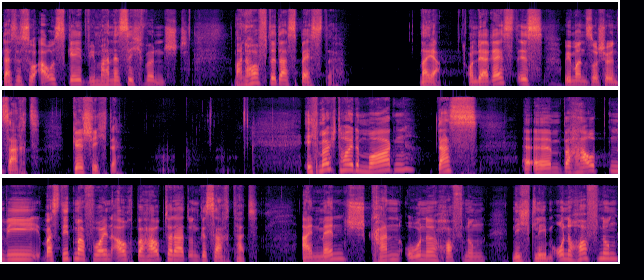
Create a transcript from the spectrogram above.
dass es so ausgeht, wie man es sich wünscht. Man hoffte das Beste. Naja, und der Rest ist, wie man so schön sagt, Geschichte. Ich möchte heute Morgen das äh, ähm, behaupten, wie was Dietmar vorhin auch behauptet hat und gesagt hat. Ein Mensch kann ohne Hoffnung nicht leben. Ohne Hoffnung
